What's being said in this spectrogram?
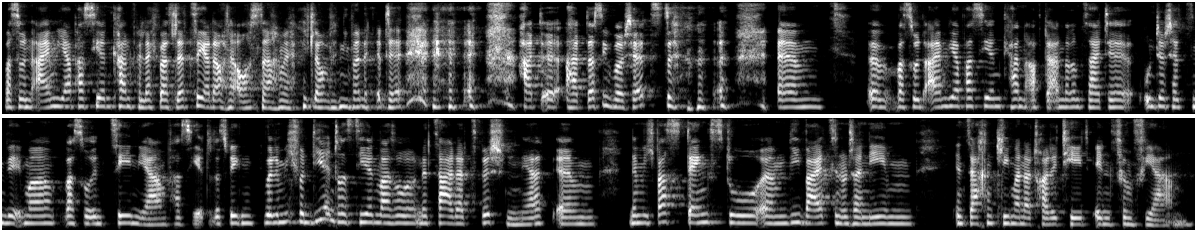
was so in einem Jahr passieren kann. Vielleicht war das letzte Jahr da auch eine Ausnahme. Ich glaube, niemand hätte, hat, äh, hat das überschätzt. ähm, äh, was so in einem Jahr passieren kann. Auf der anderen Seite unterschätzen wir immer, was so in zehn Jahren passiert. Deswegen würde mich von dir interessieren, mal so eine Zahl dazwischen. Ja? Ähm, nämlich, was denkst du, ähm, wie weit sind Unternehmen in Sachen Klimaneutralität in fünf Jahren?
